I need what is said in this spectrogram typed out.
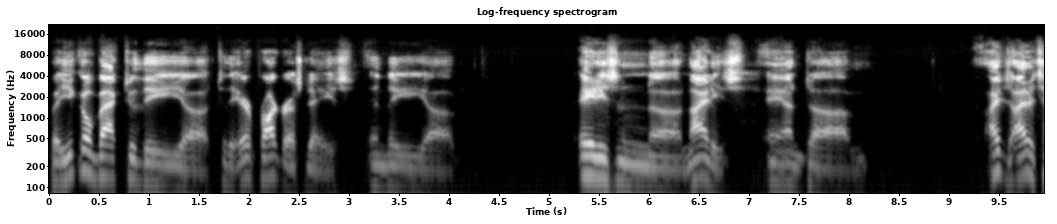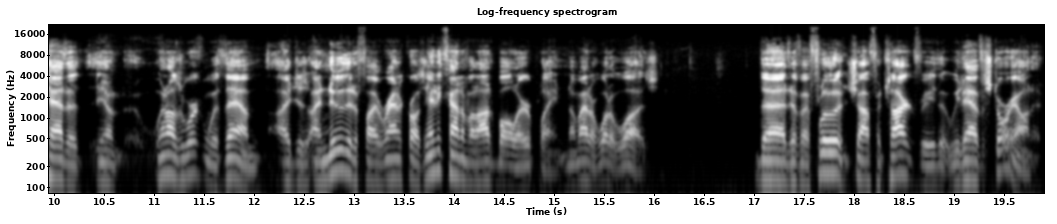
but you go back to the uh, to the air progress days in the 80s uh, and 90s, uh, and um, I, I just had a you know when I was working with them, I just I knew that if I ran across any kind of an oddball airplane, no matter what it was, that if I flew it and shot photography, that we'd have a story on it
